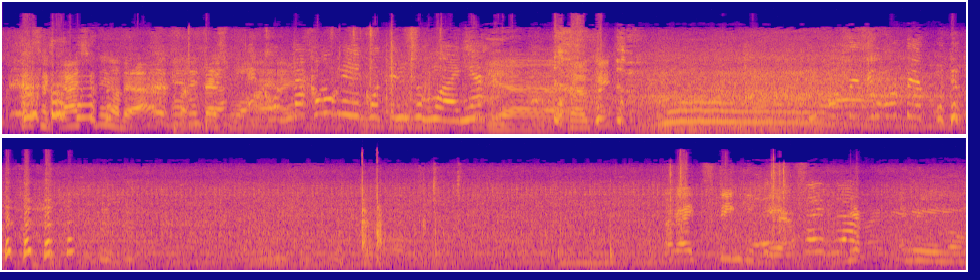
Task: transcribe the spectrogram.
There's a guy sitting on the island, but that's why. Bunda kamu ngikutin semuanya. Yeah. It's okay. Imotet, Okay, it's stinky here. Saya bilang.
